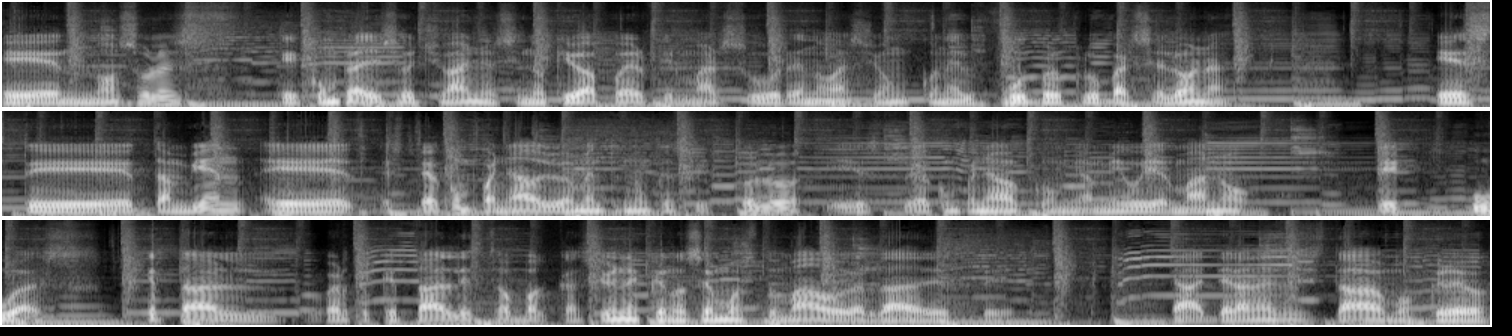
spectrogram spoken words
Eh, no solo es que cumpla 18 años, sino que iba a poder firmar su renovación con el Fútbol Club Barcelona. Este, también eh, estoy acompañado, obviamente nunca estoy solo, estoy acompañado con mi amigo y hermano de Cubas. ¿Qué tal, Roberto? ¿Qué tal estas vacaciones que nos hemos tomado, verdad? Este, ya las necesitábamos, creo.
